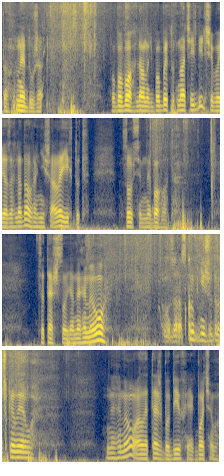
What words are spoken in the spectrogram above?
то не дуже. По бобах глянуть боби тут наче й більші, бо я заглядав раніше, але їх тут зовсім небагато. Це теж соя не ГМО. Ну, зараз крупнішу трошки вирву. Не ГМО, але теж бобів, як бачимо,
